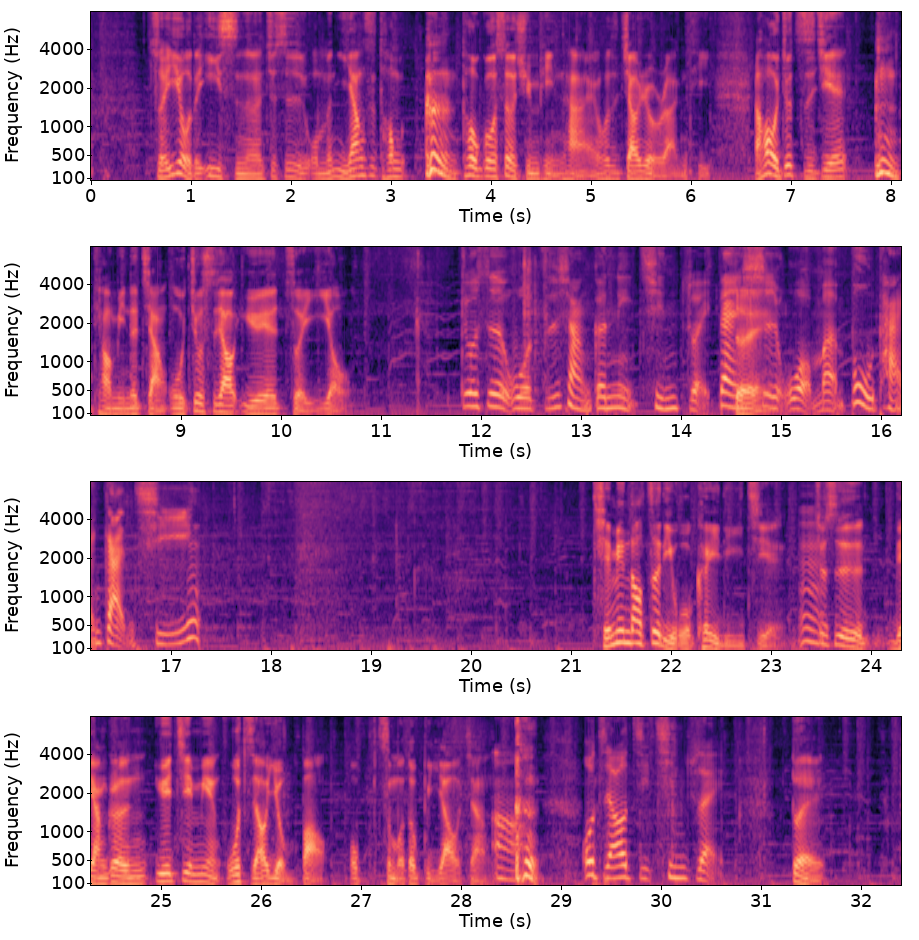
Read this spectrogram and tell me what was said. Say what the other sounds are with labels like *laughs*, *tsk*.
嘴友的意思呢，就是我们一样是通 *clears throat* 透过社群平台或者交友软体，然后我就直接 *clears throat* 挑明的讲，我就是要约嘴友，就是我只想跟你亲嘴，但是我们不谈感情。前面到这里我可以理解，嗯，就是两个人约见面，我只要拥抱，我什么都不要这样，嗯，*coughs* 我只要几亲嘴。对，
